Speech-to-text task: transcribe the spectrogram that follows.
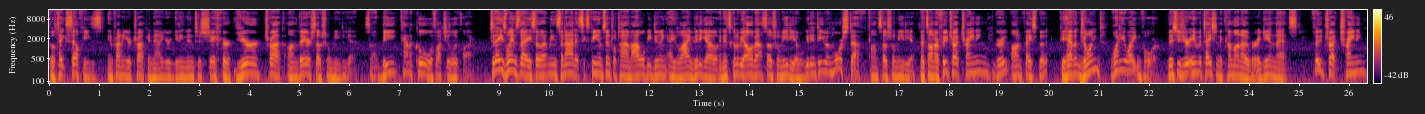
They'll take selfies in front of your truck, and now you're getting them to share your truck on their social media. So be kind of cool with what you look like. Today's Wednesday, so that means tonight at 6 p.m. Central Time, I will be doing a live video, and it's going to be all about social media. We'll get into even more stuff on social media. That's on our food truck training group on Facebook. If you haven't joined, what are you waiting for? This is your invitation to come on over. Again, that's food truck training,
